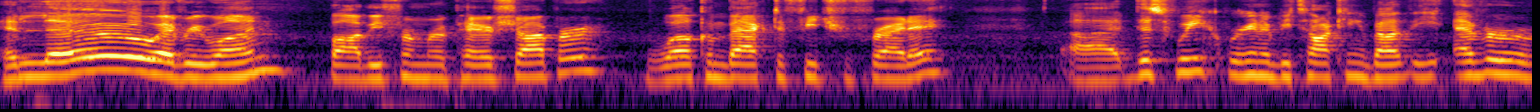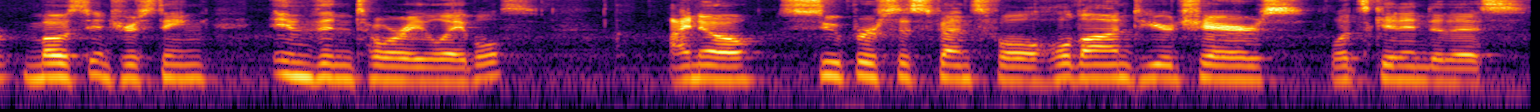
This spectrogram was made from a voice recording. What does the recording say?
Hello, everyone. Bobby from RepairShopr. Welcome back to Feature Friday. Uh, this week, we're going to be talking about the ever most interesting inventory labels. I know, super suspenseful. Hold on to your chairs. Let's get into this.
